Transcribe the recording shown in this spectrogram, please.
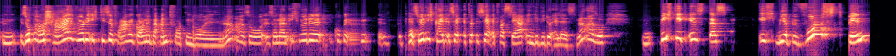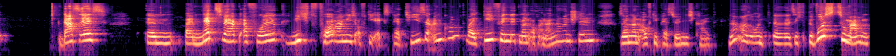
Ähm, so pauschal würde ich diese Frage gar nicht beantworten wollen. Ne? Also, sondern ich würde gucken, äh, Persönlichkeit ist ja, ist ja etwas sehr Individuelles. Ne? Also wichtig ist, dass ich mir bewusst bin, dass es ähm, beim Netzwerkerfolg nicht vorrangig auf die Expertise ankommt, weil die findet man auch an anderen Stellen, sondern auf die Persönlichkeit. Ne? Also und äh, sich bewusst zu machen,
